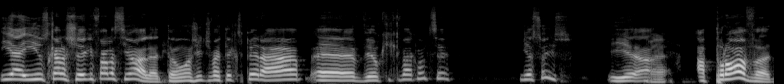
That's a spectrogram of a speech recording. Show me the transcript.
E aí os caras chegam e falam assim: olha, então a gente vai ter que esperar é, ver o que, que, vai acontecer. E é só isso. E a, é. a prova,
